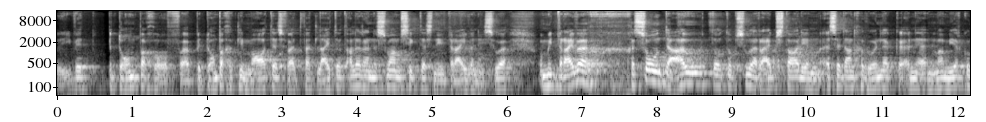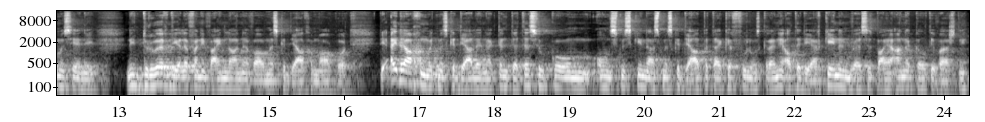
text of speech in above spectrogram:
jy weet bedompig of uh, bedompige klimate is wat wat lei tot allerlei swamsiektes in die druiwe nie. So om die druiwe gesond te hou tot op so 'n ryp stadium is dit dan gewoonlik in, maar meer kom ons sê in die in die droër dele van die wynlande waar muskadel gemaak word. Die uitdaging met muskadel en ek dink dit is hoekom ons miskien as muskadel partykeer voel ons kry nie altyd die erkenning versus baie ander kultivars nie.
